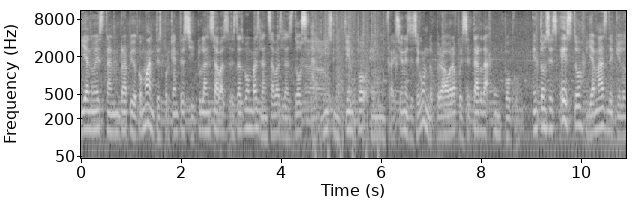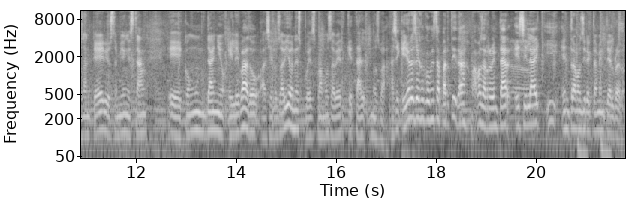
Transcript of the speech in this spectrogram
ya no es tan rápido como antes, porque antes si tú lanzabas estas bombas, lanzabas las dos al mismo tiempo en fracciones de segundo, pero ahora pues se tarda un poco. Entonces esto, ya más de que los antiaéreos también están eh, con un daño elevado hacia los aviones, pues vamos a ver qué tal nos va. Así que yo les dejo con esta partida, vamos a reventar ese like y entramos directamente al ruedo.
